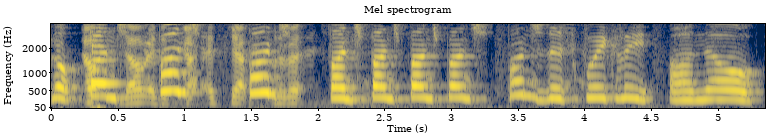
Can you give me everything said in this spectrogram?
no, punch, no, punch, it's ja- punch, punch, punch, punch, punch, punch this quickly. Oh no,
